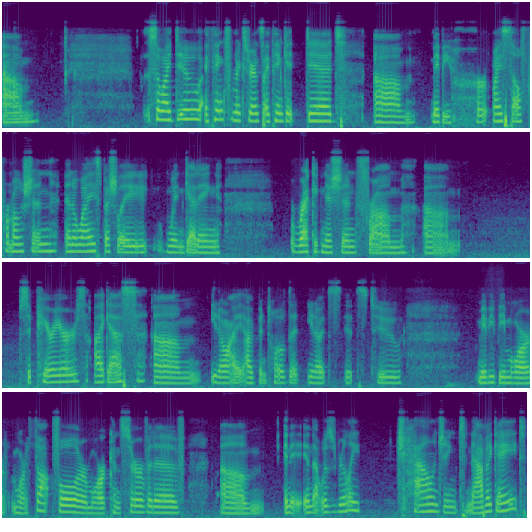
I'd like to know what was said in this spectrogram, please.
Um, so I do, I think from experience, I think it did um, maybe hurt my self promotion in a way, especially when getting recognition from um, superiors, I guess. Um, you know, I, I've been told that, you know, it's it's to maybe be more more thoughtful or more conservative. Um, and, it, and that was really challenging to navigate.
